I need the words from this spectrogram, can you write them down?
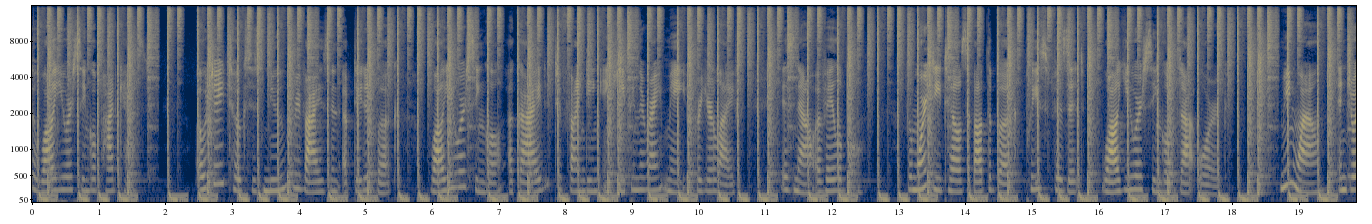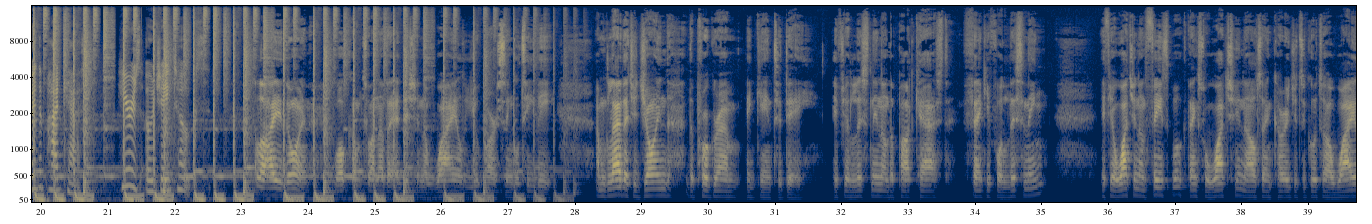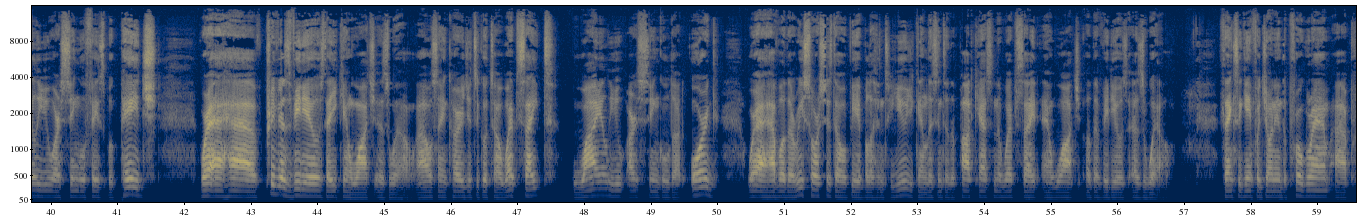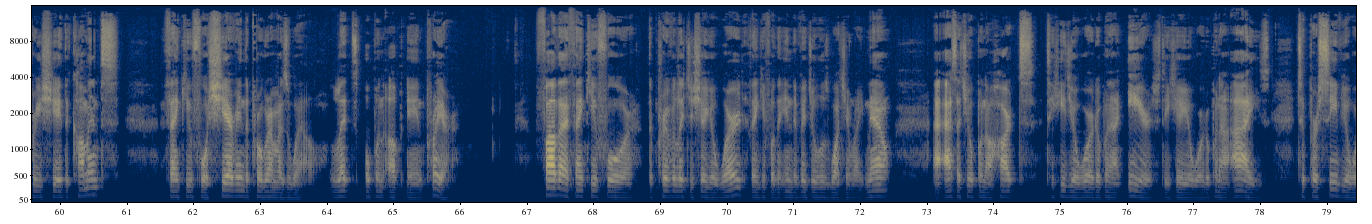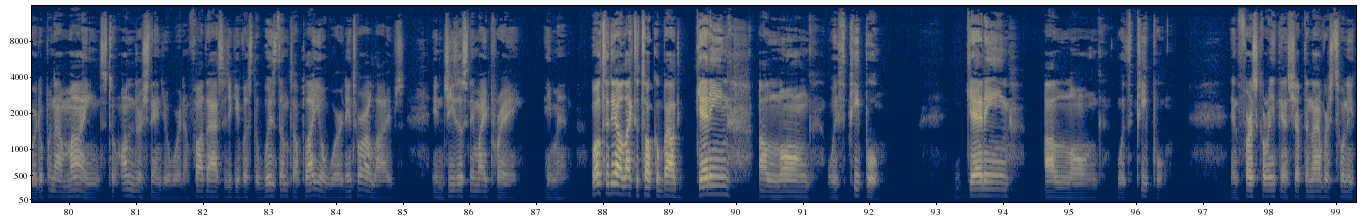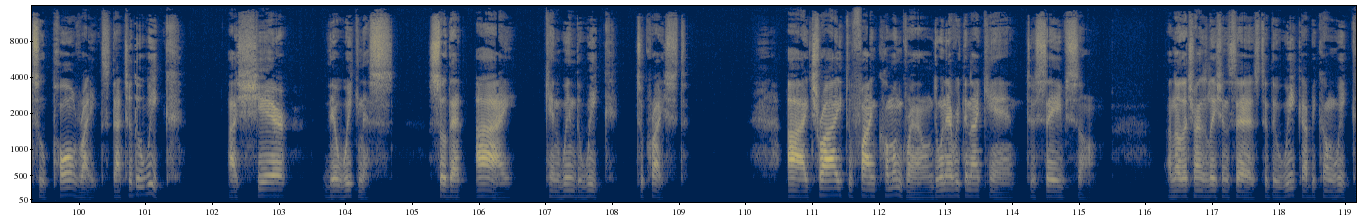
the While You Are Single podcast. OJ Toks' new, revised, and updated book, While You Are Single A Guide to Finding and Keeping the Right Mate for Your Life, is now available. For more details about the book, please visit whileyouaresingle.org. Meanwhile, enjoy the podcast. Here is OJ Toks. Hello, how you doing? Welcome to another edition of While You Are Single TV. I'm glad that you joined the program again today. If you're listening on the podcast, thank you for listening. If you're watching on Facebook, thanks for watching. I also encourage you to go to our While You Are Single Facebook page where I have previous videos that you can watch as well. I also encourage you to go to our website, whileyouaresingle.org, where I have other resources that will be to listen to you. You can listen to the podcast on the website and watch other videos as well. Thanks again for joining the program. I appreciate the comments. Thank you for sharing the program as well. Let's open up in prayer. Father, I thank you for the privilege to share your word. Thank you for the individual who's watching right now. I ask that you open our hearts to heed your word, open our ears to hear your word, open our eyes to perceive your word, open our minds to understand your word. And Father, I ask that you give us the wisdom to apply your word into our lives. In Jesus' name I pray. Amen. Well, today I'd like to talk about getting along with people. Getting along with people. In 1 Corinthians chapter 9 verse 22, Paul writes that to the weak I share their weakness so that I can win the weak to Christ. I try to find common ground, doing everything I can to save some. Another translation says, To the weak I become weak.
